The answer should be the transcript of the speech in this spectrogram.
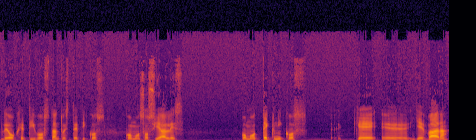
de objetivos, tanto estéticos como sociales, como técnicos, que eh, llevara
